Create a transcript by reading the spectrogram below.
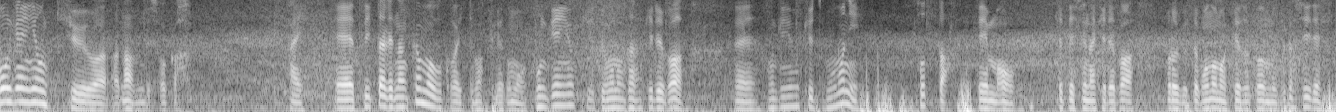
根源要求は何でしょうか？はい、えー、ツイッターで何回も僕は言ってますけども根源欲求というものがなければ、えー根源欲求というものに沿ったテーマを設定しなければブログというものの継続は難しいです、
